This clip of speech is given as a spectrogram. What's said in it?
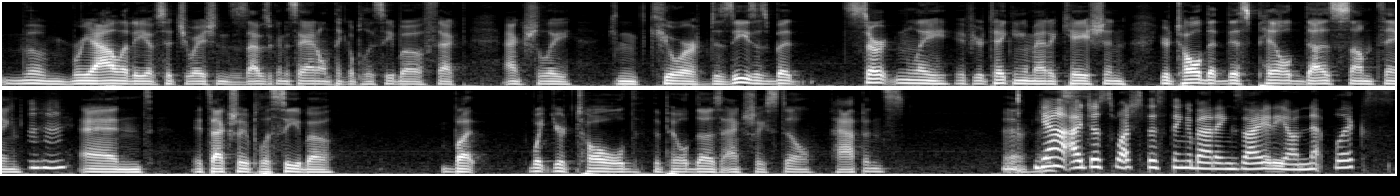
the reality of situations is. I was going to say I don't think a placebo effect actually can cure diseases, but certainly if you're taking a medication, you're told that this pill does something, and it's actually a placebo, but what you're told the pill does actually still happens. Yeah, Yeah, I just watched this thing about anxiety on Netflix.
